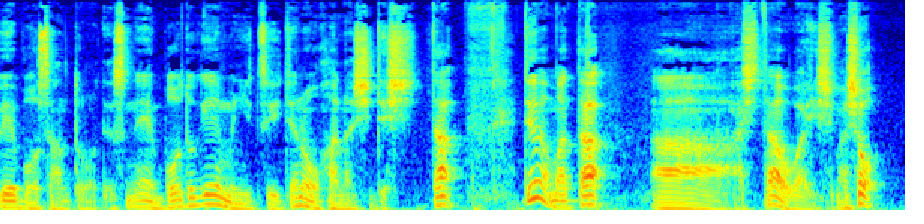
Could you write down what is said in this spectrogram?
ェーボーさんとのですねボードゲームについてのお話でした。ではまたあ明日お会いしましょう。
